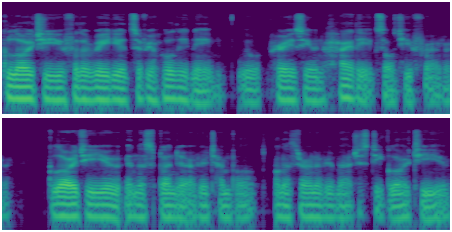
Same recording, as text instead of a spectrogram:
Glory to you for the radiance of your holy name. We will praise you and highly exalt you forever. Glory to you in the splendor of your temple, on the throne of your majesty. Glory to you.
